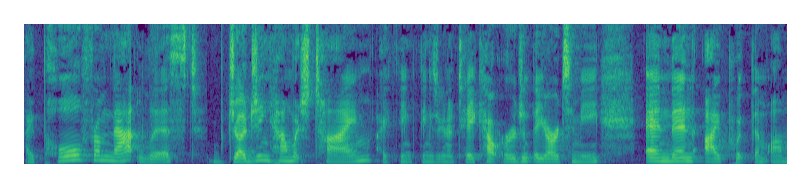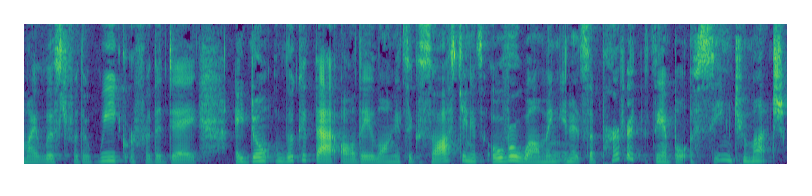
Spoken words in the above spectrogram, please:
I pull from that list, judging how much time I think things are going to take, how urgent they are to me. And then I put them on my list for the week or for the day. I don't look at that all day long. It's exhausting, it's overwhelming, and it's a perfect example of seeing too much.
